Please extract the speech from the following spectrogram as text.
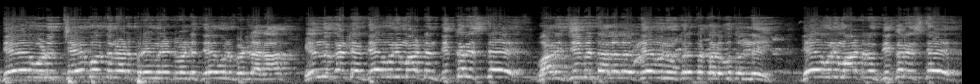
దేవుడు చేయబోతున్నాడు ప్రేమైనటువంటి దేవుని బిడ్డారా ఎందుకంటే దేవుని మాటను ధిక్కరిస్తే వారి జీవితాలలో దేవుని ఉగ్రత కలుగుతుంది. దేవుని మాటను ధిక్కరిస్తే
